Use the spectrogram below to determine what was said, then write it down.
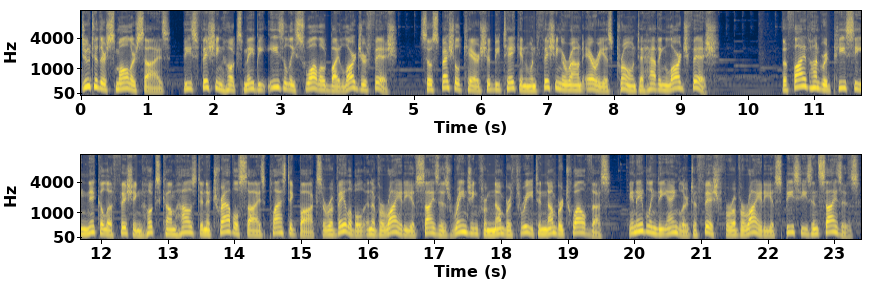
Due to their smaller size, these fishing hooks may be easily swallowed by larger fish, so special care should be taken when fishing around areas prone to having large fish. The 500 PC Nykkola fishing hooks come housed in a travel size plastic box are available in a variety of sizes ranging from number 3 to number 12 thus, enabling the angler to fish for a variety of species and sizes.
